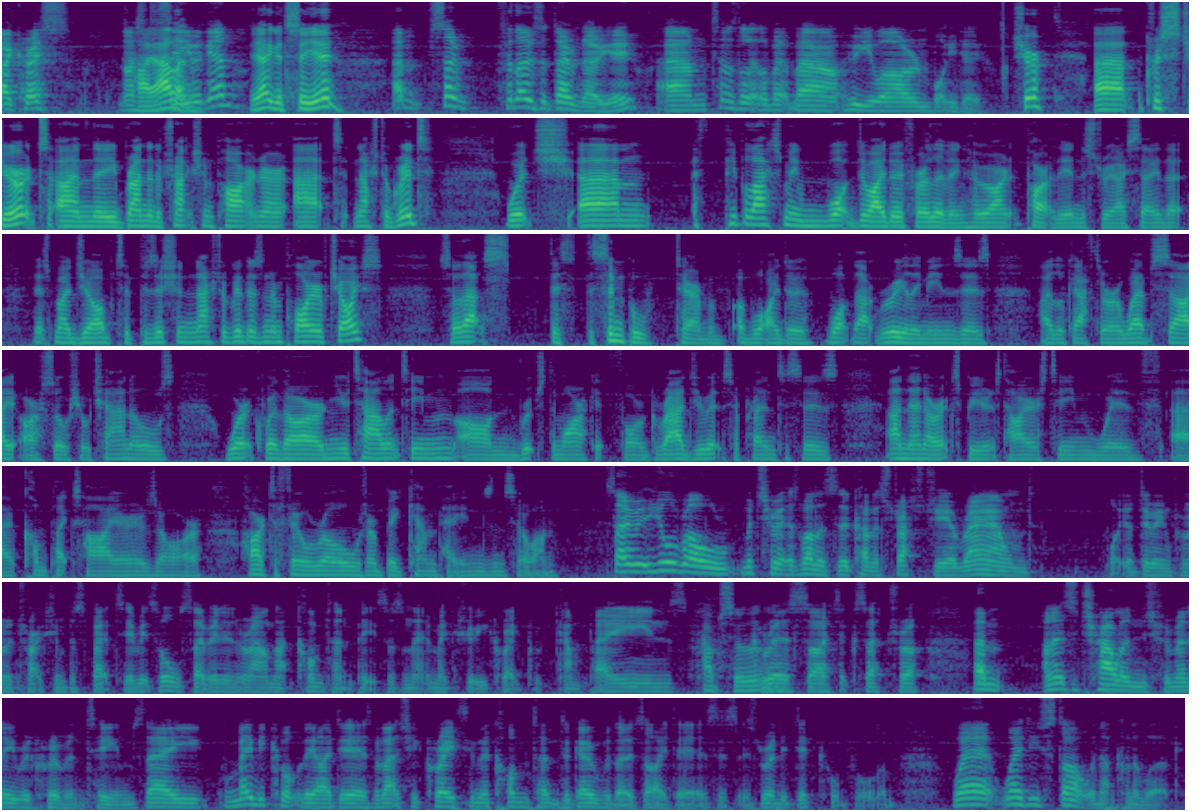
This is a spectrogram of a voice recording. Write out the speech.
Hi, Chris. Nice Hi, to Alan. see you again. Yeah, good to see you. Um, so, for those that don't know you, um, tell us a little bit about who you are and what you do. Sure. Uh, Chris Stewart, I'm the brand and attraction partner at National Grid, which, um, if people ask me what do I do for a living who aren't part of the industry, I say that it's my job to position National Grid as an employer of choice. So that's this, the simple term of, of what I do. What that really means is I look after our website, our social channels, work with our new talent team on routes to market for graduates, apprentices, and then our experienced hires team with uh, complex hires or hard to fill roles or big campaigns and so on. So, your role, much as well as the kind of strategy around what you're doing from an attraction perspective, it's also in and around that content piece, isn't it? And making sure you create good campaigns, Absolutely. career site, etc. Um, I know it's a challenge for many recruitment teams. They maybe come up with the ideas, but actually creating the content to go with those ideas is, is really difficult for them. Where where do you start with that kind of work?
